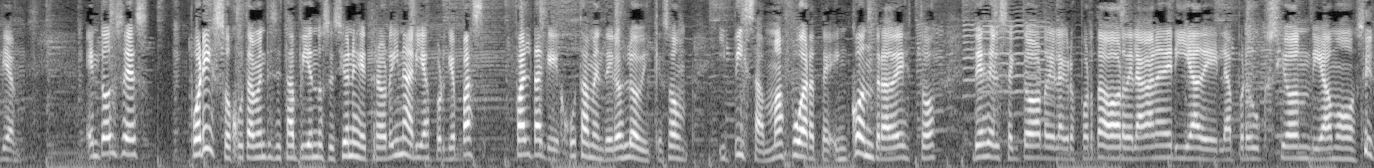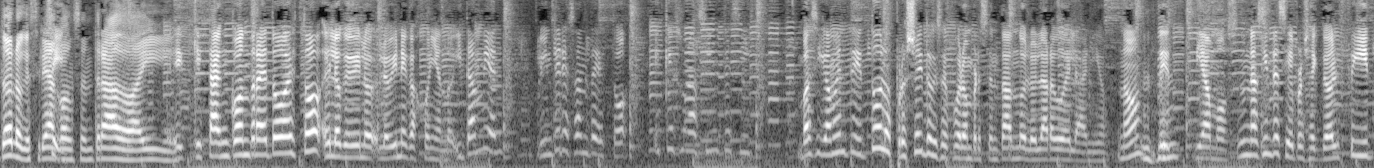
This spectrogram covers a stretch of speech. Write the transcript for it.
Bien. Entonces, por eso justamente se está pidiendo sesiones extraordinarias, porque pas- falta que justamente los lobbies que son y pisan más fuerte en contra de esto, desde el sector del agroexportador, de la ganadería, de la producción, digamos, Sí, todo lo que sería Sí. concentrado ahí. eh, que está en contra de todo esto, es lo que lo, lo viene cajoneando. Y también, lo interesante de esto es que es una síntesis, básicamente, de todos los proyectos que se fueron presentando a lo largo del año, ¿no? De, digamos, una síntesis del proyecto del FIT,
